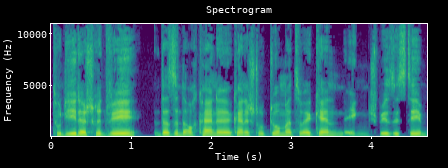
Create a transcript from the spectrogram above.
tut jeder Schritt weh. Da sind auch keine, keine Strukturen mehr zu erkennen. Irgendein Spielsystem.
